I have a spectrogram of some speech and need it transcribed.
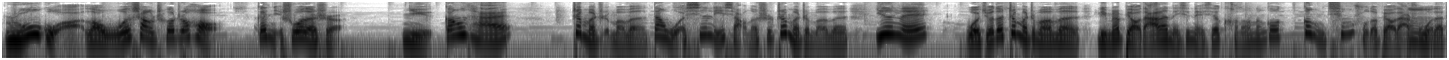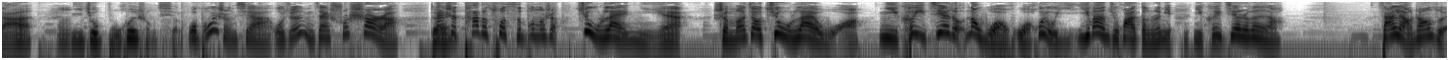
如果老吴上车之后跟你说的是，你刚才这么这么问，但我心里想的是这么这么问，因为我觉得这么这么问里面表达了哪些哪些，可能能够更清楚的表达出嗯我的答案，嗯你就不会生气了。我不会生气啊，我觉得你在说事儿啊，但是他的措辞不能是就赖你。什么叫就赖我？你可以接着，那我我会有一一万句话等着你，你可以接着问啊。咱两张嘴，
